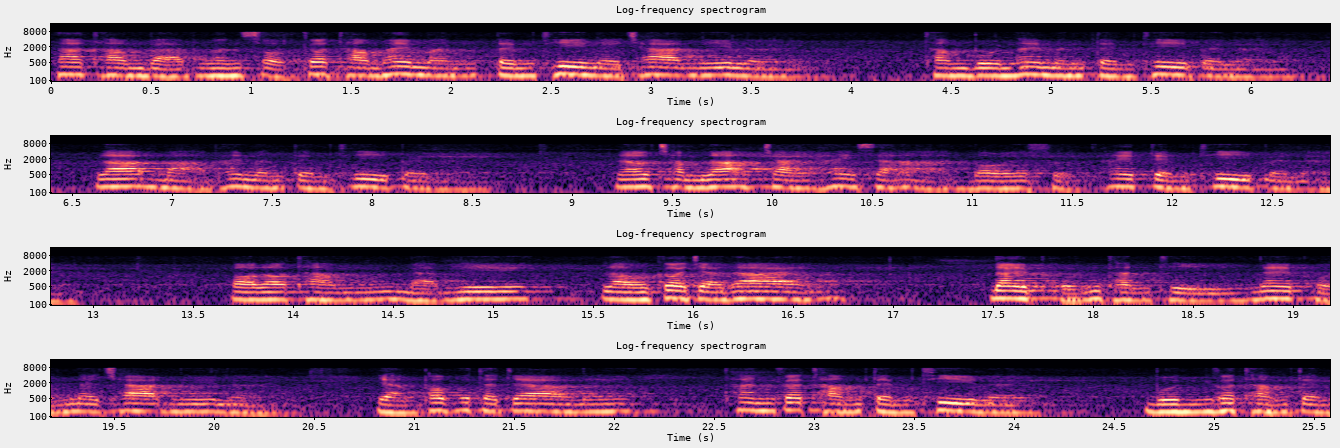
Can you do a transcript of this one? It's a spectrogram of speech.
ถ้าทำแบบเงินสดก็ทำให้มันเต็มที่ในชาตินี้เลยทำบุญให้มันเต็มที่ไปเลยละบาปให้มันเต็มที่ไปเลย แล้วชำระใจให้สะอาดบริสุทธิ์ให้เต็มที่ไปเลย พอเราทำแบบนี้เราก็จะได้ ได้ผลทันทีได้ผลในชาตินี้เลย อย่างพระพุทธเจ้านี้ ท่านก็ทำเต็มที่เลย บุญก็ทำเต็ม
